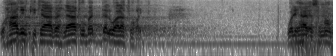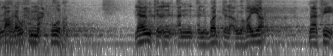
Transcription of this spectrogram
وهذه الكتابة لا تبدل ولا تغير. ولهذا سماه الله لوحا محفوظا. لا يمكن أن أن يبدل أو يغير ما فيه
